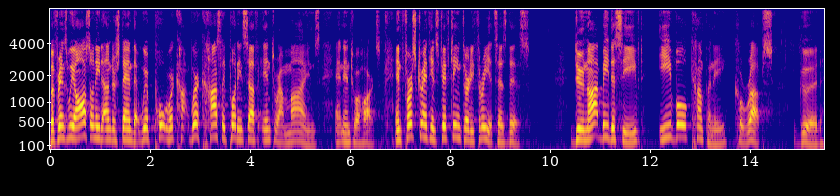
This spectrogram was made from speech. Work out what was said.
But, friends, we also need to understand that we're, we're, we're constantly putting stuff into our minds and into our hearts. In 1 Corinthians 15 33, it says this Do not be deceived, evil company corrupts good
